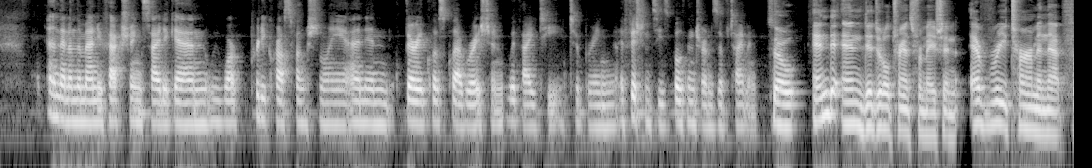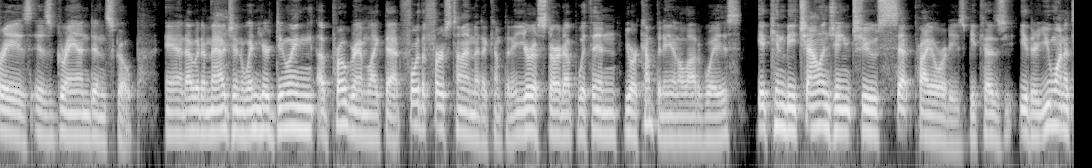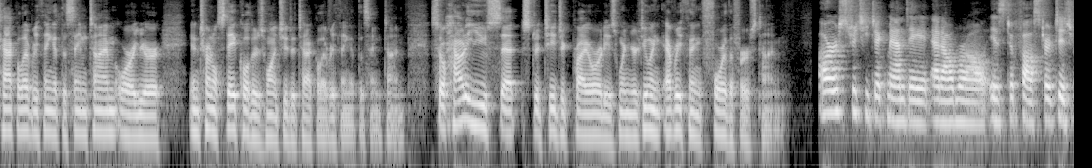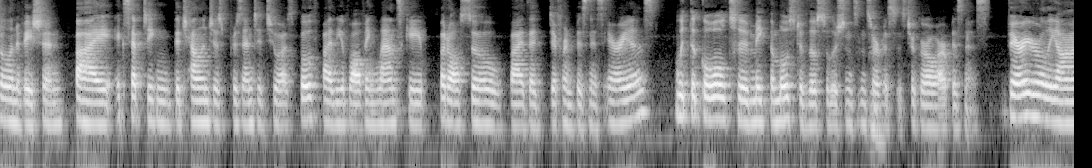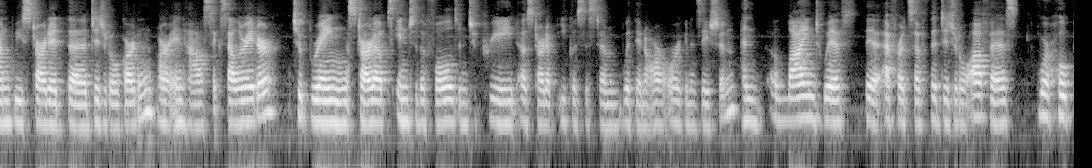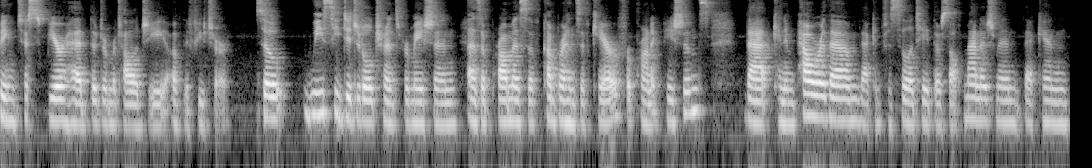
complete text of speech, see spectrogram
And then on the manufacturing side, again, we work pretty cross functionally and in very close collaboration with IT to bring efficiencies, both in terms of timing. So, end to end digital transformation, every term in that phrase is grand in scope. And I would imagine when you're doing a program like that for the first time at a company, you're a startup within your company in a lot of ways it can be challenging to set priorities because either you want to tackle everything at the same time or your internal stakeholders want you to tackle everything at the same time. So, how do you set strategic priorities when you're doing everything for the first time? Our strategic mandate at Almirall is to foster digital innovation by accepting the challenges presented to us, both by the evolving landscape, but also by the different business areas, with the goal to make the most of those solutions and mm. services to grow our business very early on, we started the Digital Garden, our in house accelerator, to bring startups into the fold and to create a startup ecosystem within our organization. And aligned with the efforts of the digital office, we're hoping to spearhead the dermatology of the future. So we see digital transformation as a promise of comprehensive care for chronic patients that can empower them, that can facilitate their self management, that can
